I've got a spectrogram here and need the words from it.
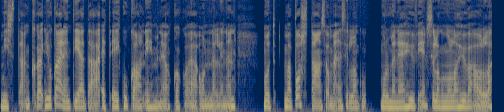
mistään. Ka- Jokainen tietää, että ei kukaan ihminen ole koko ajan onnellinen, mutta mä postaan someen silloin, kun mulla menee hyvin, silloin kun mulla on hyvä olla.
